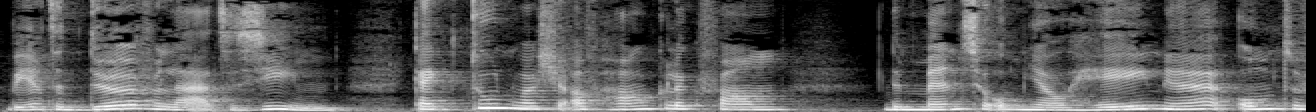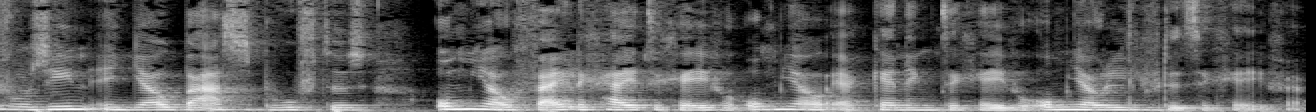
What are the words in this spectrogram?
weer te durven laten zien. Kijk, toen was je afhankelijk van de mensen om jou heen hè, om te voorzien in jouw basisbehoeftes, om jouw veiligheid te geven, om jouw erkenning te geven, om jouw liefde te geven.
